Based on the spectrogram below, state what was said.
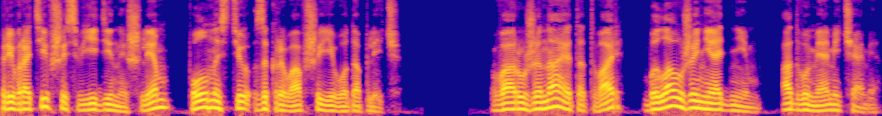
превратившись в единый шлем, полностью закрывавший его до плеч. Вооружена эта тварь была уже не одним, а двумя мечами.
